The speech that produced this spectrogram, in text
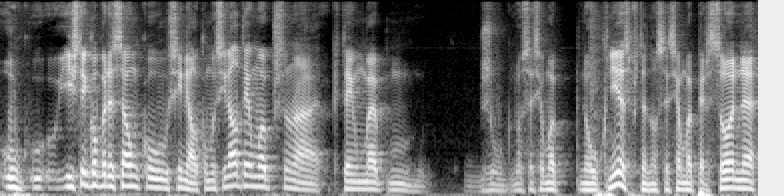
o- o- isto em comparação com o Sinal, como o Sinal tem uma personagem que tem uma. Julgo- não sei se é uma. Não o conheço, portanto, não sei se é uma persona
